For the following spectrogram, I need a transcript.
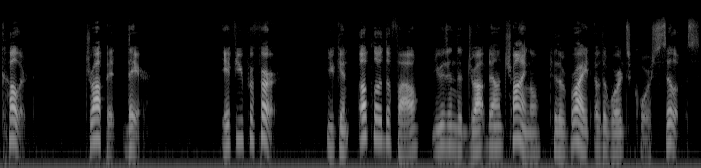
colored. Drop it there. If you prefer, you can upload the file using the drop-down triangle to the right of the words course syllabus.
